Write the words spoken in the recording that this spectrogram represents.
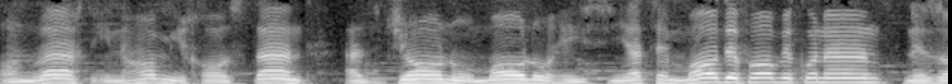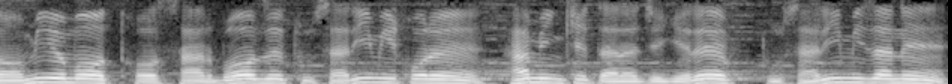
آن وقت اینها می‌خواستند از جان و مال و حیثیت ما دفاع بکنند. نظامی ما تا سرباز توسری می‌خوره. همین که درجه گرفت توسری می‌زنه.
